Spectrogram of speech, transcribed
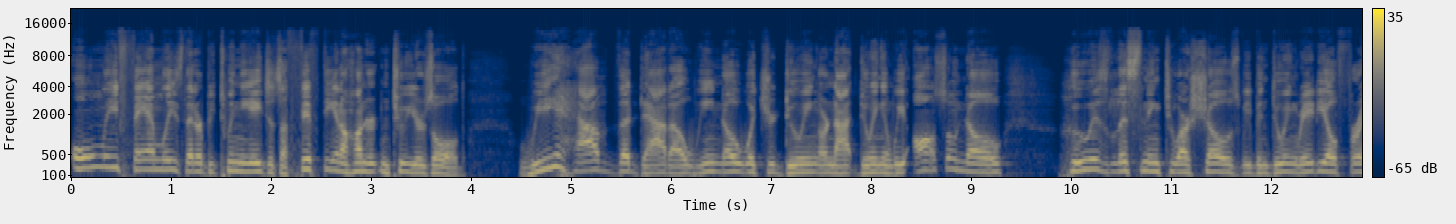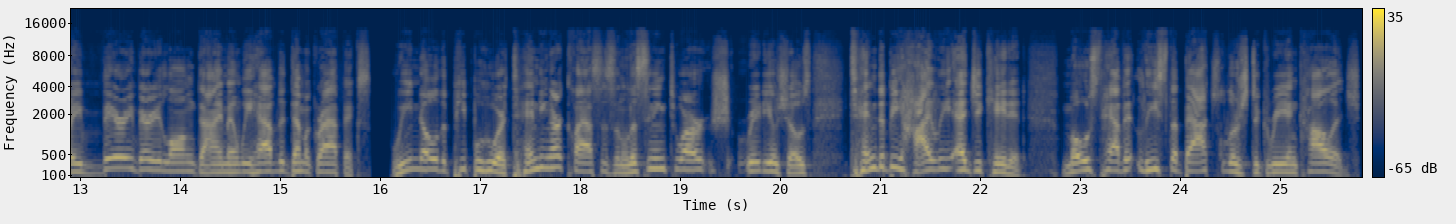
only families that are between the ages of 50 and 102 years old. We have the data. We know what you're doing or not doing. And we also know who is listening to our shows. We've been doing radio for a very, very long time, and we have the demographics. We know the people who are attending our classes and listening to our sh- radio shows tend to be highly educated. Most have at least a bachelor's degree in college.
